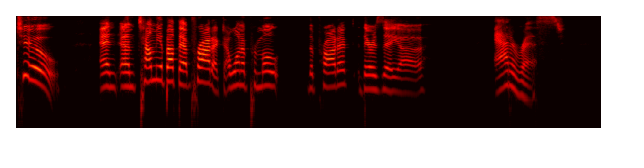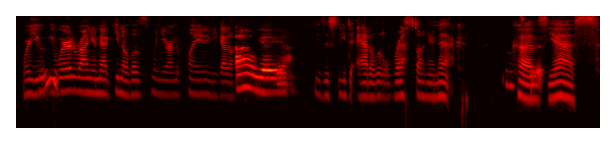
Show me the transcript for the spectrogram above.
too and um tell me about that product i want to promote the product there's a uh Adarest where you you wear it around your neck you know those when you're on the plane and you gotta Oh yeah, yeah, yeah. You just need to add a little rest on your neck Cause yes.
